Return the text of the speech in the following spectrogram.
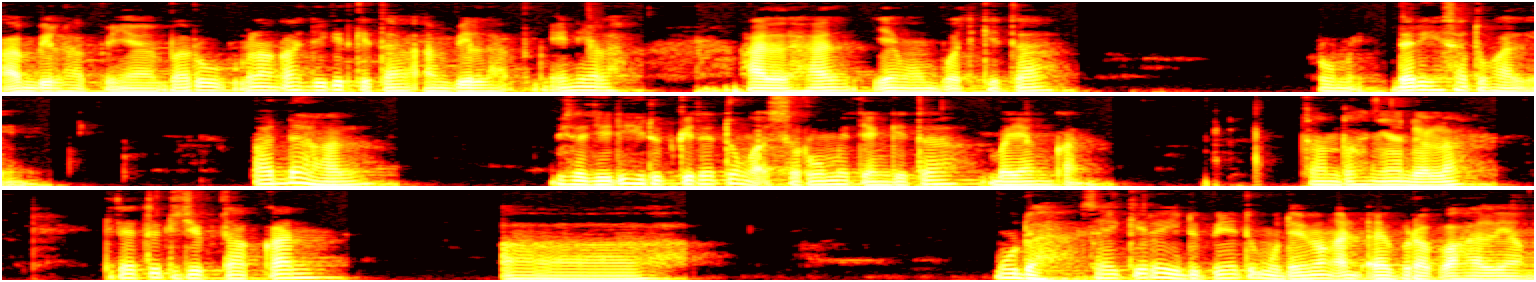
ambil HP-nya baru melangkah sedikit kita ambil HP-nya inilah hal-hal yang membuat kita rumit dari satu hal ini Padahal bisa jadi hidup kita itu nggak serumit yang kita bayangkan. Contohnya adalah kita itu diciptakan uh, mudah. Saya kira hidup ini tuh mudah. Memang ada beberapa hal yang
